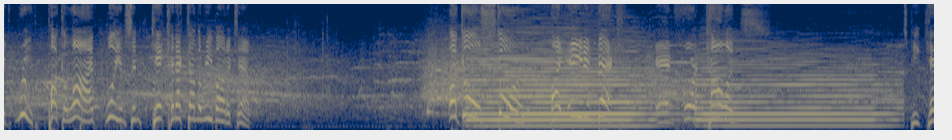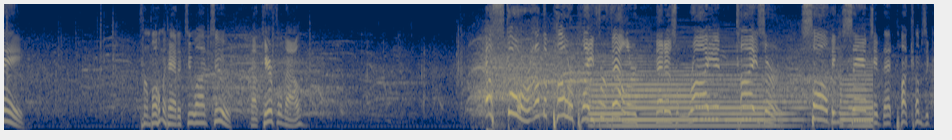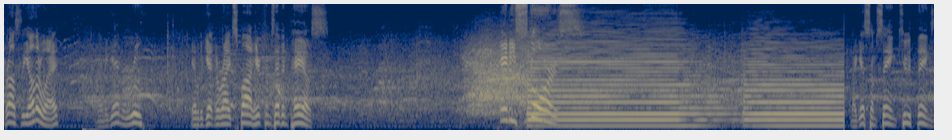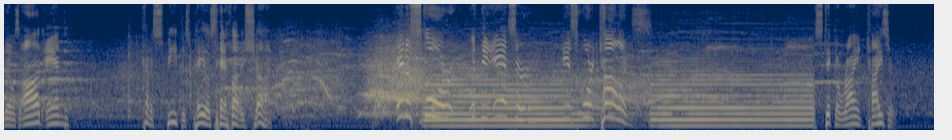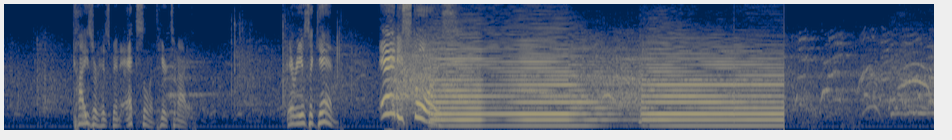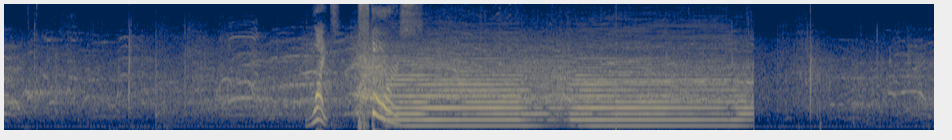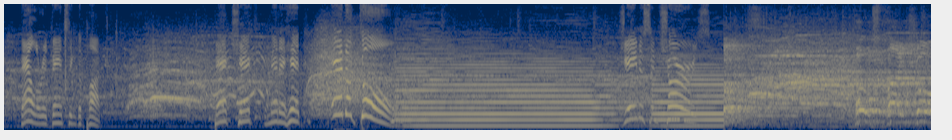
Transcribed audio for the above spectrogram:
Ruth, puck alive. Williamson can't connect on the rebound attempt. A goal scored by Aiden Beck and Fort Collins. PK for a moment had a two on two. Now careful now. A score on the power play for Valor. That is Ryan Kaiser solving Sam's. If that puck comes across the other way. And again, Ruth able to get in the right spot. Here comes Evan Payos. And he scores. I guess I'm saying two things. That was odd and kind of speed does Payos have on a shot? And a score with the Stick of Ryan Kaiser. Kaiser has been excellent here tonight. There he is again. And he scores. White scores. Valor advancing the puck. Back check, and then a hit, and a goal! Jamison Chars. Coached by George.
